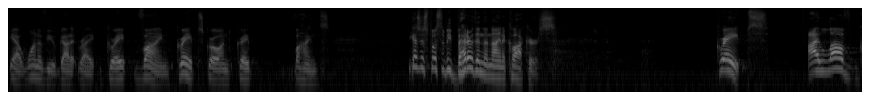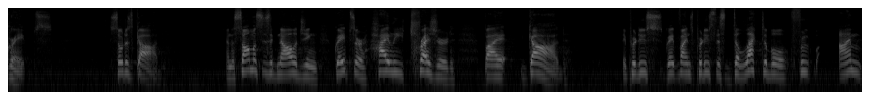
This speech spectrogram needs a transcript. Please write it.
Yeah, one of you got it right. Grapevine. Grapes grow on grapevines. You guys are supposed to be better than the nine o'clockers. grapes. I love grapes. So does God. And the psalmist is acknowledging grapes are highly treasured by God. They produce, grapevines produce this delectable fruit. I'm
